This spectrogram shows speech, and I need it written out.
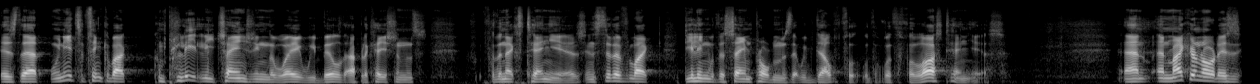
is that we need to think about completely changing the way we build applications for the next 10 years, instead of like dealing with the same problems that we've dealt with, with for the last 10 years. And, and Micronaut is,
